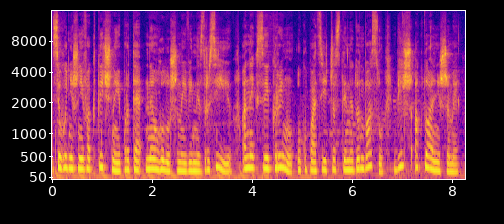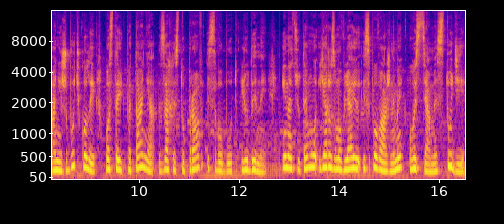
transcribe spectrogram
сьогоднішньої фактичної, проте неоголошеної війни з Росією, анексії Криму, окупації частини Донбасу більш актуальнішими аніж будь-коли постають питання захисту прав і свобод людини. І на цю тему я розмовляю із поважними гостями студії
